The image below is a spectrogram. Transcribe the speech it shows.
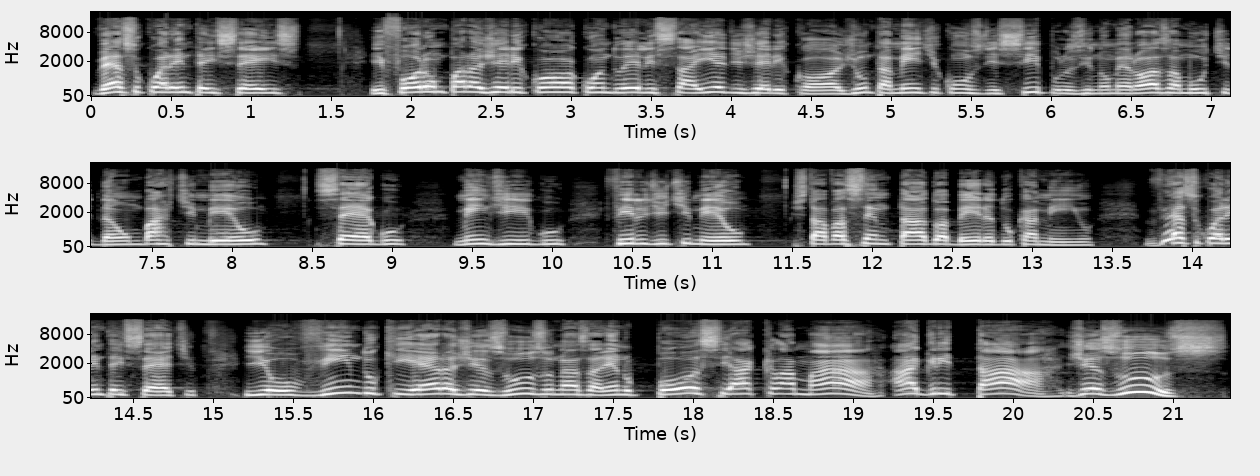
verso 46. E foram para Jericó quando ele saía de Jericó, juntamente com os discípulos e numerosa multidão, Bartimeu, cego, mendigo, filho de Timeu, estava sentado à beira do caminho. Verso 47: E ouvindo que era Jesus o Nazareno, pôs-se a clamar, a gritar: Jesus,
